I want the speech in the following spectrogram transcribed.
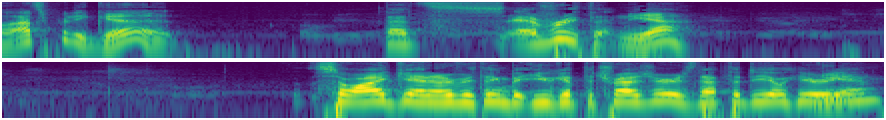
Well, that's pretty good. That's everything. Yeah. So I get everything, but you get the treasure. Is that the deal here, Yeah. Ian?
